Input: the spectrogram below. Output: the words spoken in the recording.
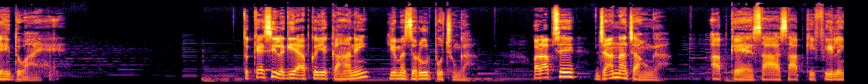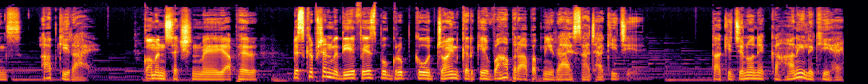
यही दुआएँ हैं। तो कैसी लगी आपको यह कहानी? ये मैं ज़रूर पूछूँगा। और आपसे जानना चाहूँगा, आपके एहसास, आपकी फीलिंग्स आपकी राय। कमेंट सेक्शन में या फिर डिस्क्रिप्शन में दिए फेसबुक ग्रुप को ज्वाइन करके वहाँ पर आप अपनी राय साझा कीजिए। ताकि जिन्होंने कहानी लिखी है,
